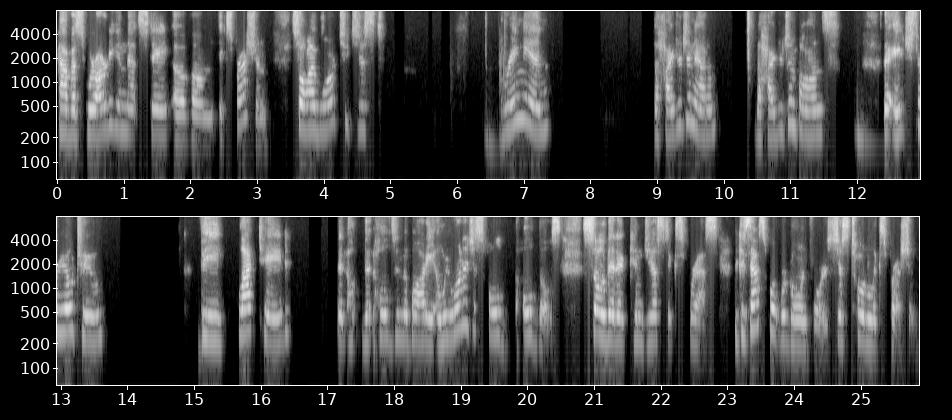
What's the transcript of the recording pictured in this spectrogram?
have us. We're already in that state of um, expression, so I want to just bring in the hydrogen atom, the hydrogen bonds, the H3O2, the lactate that, that holds in the body. And we want to just hold, hold those so that it can just express, because that's what we're going for, is just total expression.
